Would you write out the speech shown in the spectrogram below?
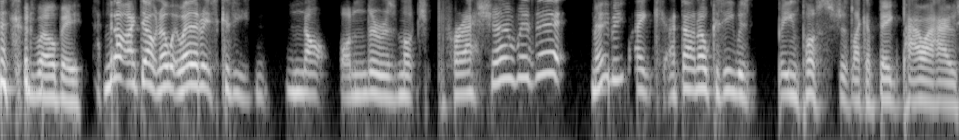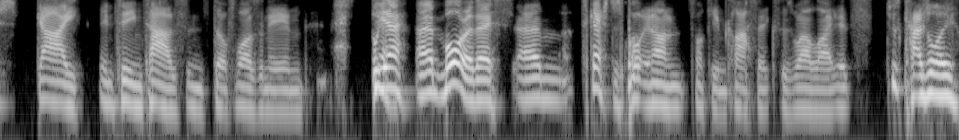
it could well be. No, I don't know whether it's because he's not under as much pressure with it. Maybe. Like, I don't know because he was being pushed as like a big powerhouse guy in Team Taz and stuff, wasn't he? And but yeah, um, more of this. Um, Takeshita's putting on fucking classics as well. Like, it's Just casually,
